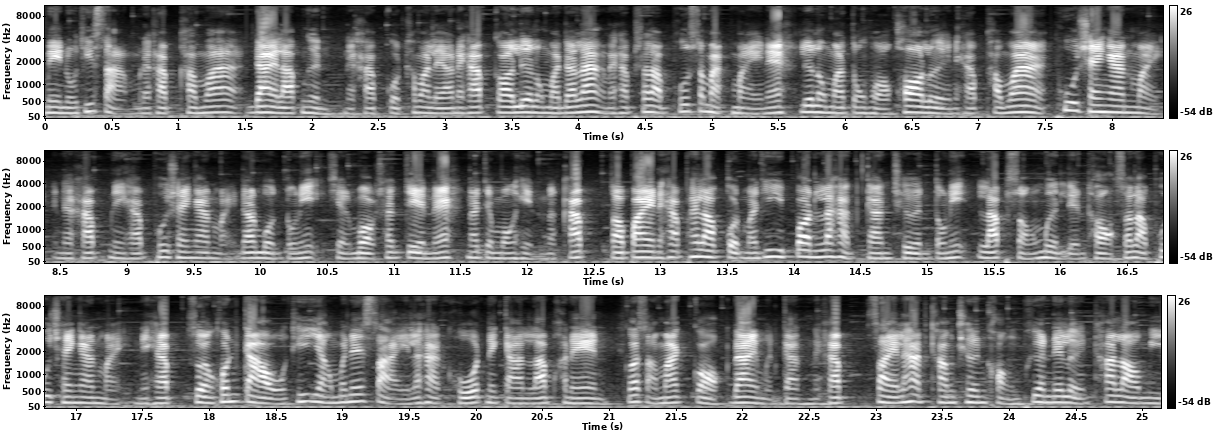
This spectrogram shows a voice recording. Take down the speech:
เมนูที่3นะครับคำว่าได้รับเงินนะครับกดเข้ามาแล้วนะครับก็เลื่อนลงมาด้านล่างนะครับสำหรับผู้สมัครใหม่นะเลื่อนลงมาตรงหัวข้อเลยนะครับคำว่าผู้ใช้งานใหม่นะครับนี่ครับผู้ใช้งานใหม่ด้านบนตรงนี้เขียนบอกชัดเจนนะน่าจะมองเห็นนะครับต่อไปนะครับให้เรากดมาที่ป้อนรหัสการเชิญตรงนี้รับ 20,000 เหรียญทองสำหรับผู้ใช้งานใหม่นะครับส่วนคนเก่าที่ยังไม่ได้ใส่รหัสโค้ดในการรับคะแนน ก็สามารถกรอกได้เหมือนกันนะครับใส่รหัสคำเชิญของเพื่อนได้เลย ถ้าเรามี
